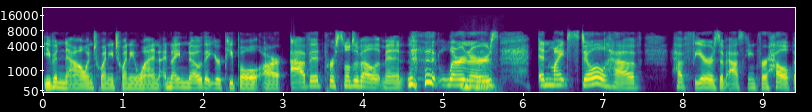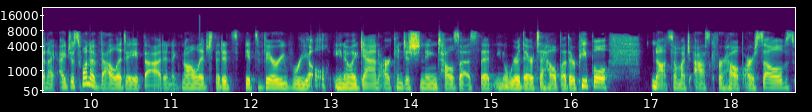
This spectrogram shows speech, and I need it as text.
even now in 2021 and i know that your people are avid personal development learners mm-hmm. and might still have have fears of asking for help. And I, I just want to validate that and acknowledge that it's it's very real. You know again our conditioning tells us that you know we're there to help other people not so much ask for help ourselves.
